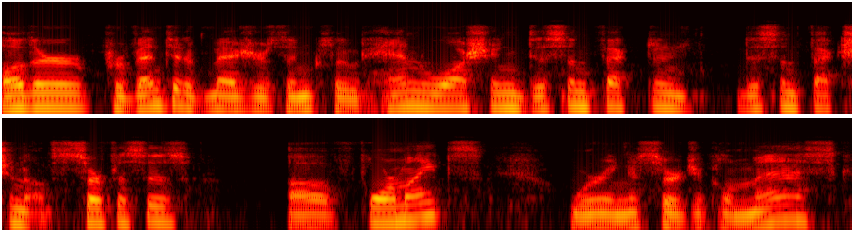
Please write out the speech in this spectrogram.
Other preventative measures include hand washing, disinfection of surfaces of fomites, wearing a surgical mask,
